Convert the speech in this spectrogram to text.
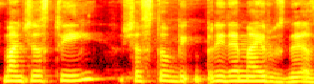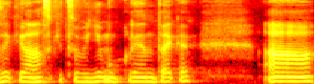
v manželství často lidé mají různé jazyky lásky, co vidím u klientek. A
